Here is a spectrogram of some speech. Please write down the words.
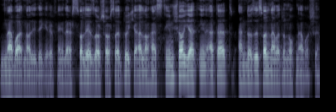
نباید نادیده گرفت. یعنی در سال 1402 که الان هستیم شاید این عدد اندازه سال 99 نباشه.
